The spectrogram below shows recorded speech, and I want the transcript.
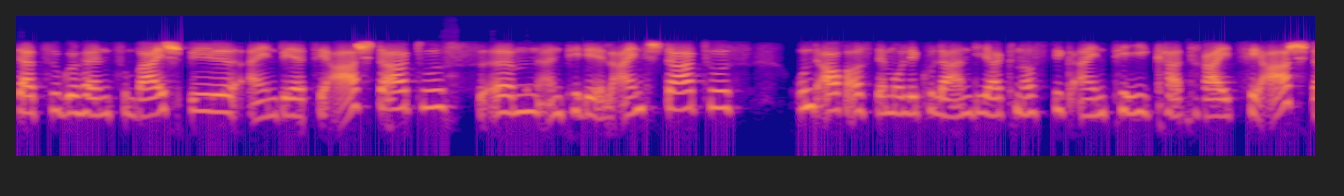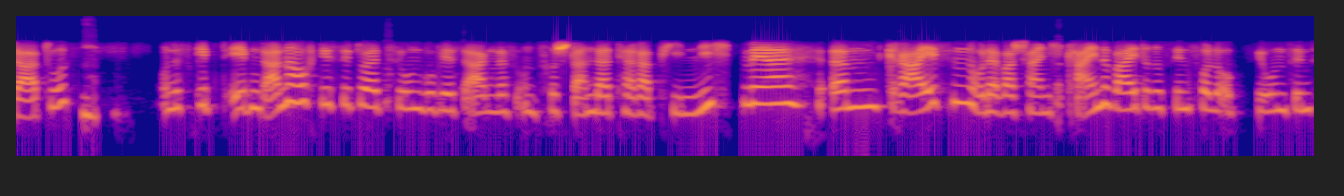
Dazu gehören zum Beispiel ein BRCA-Status, ähm, ein PDL1-Status und auch aus der molekularen Diagnostik ein PIK3CA-Status. Und es gibt eben dann auch die Situation, wo wir sagen, dass unsere Standardtherapien nicht mehr ähm, greifen oder wahrscheinlich keine weitere sinnvolle Option sind,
